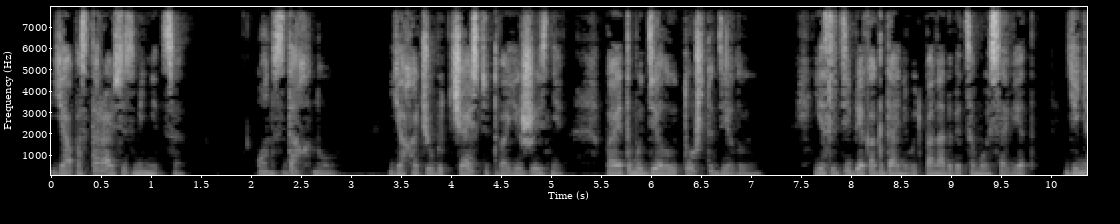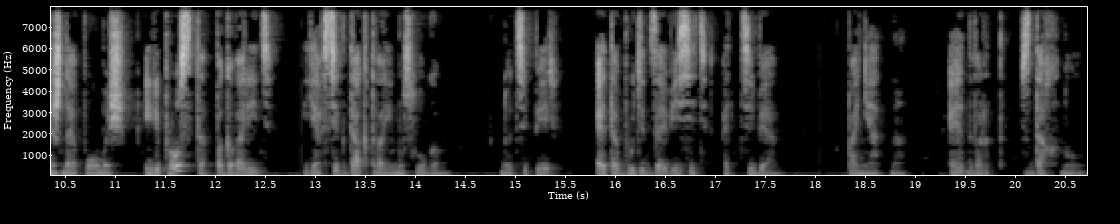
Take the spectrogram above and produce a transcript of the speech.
Я постараюсь измениться. Он вздохнул. Я хочу быть частью твоей жизни, поэтому делаю то, что делаю. Если тебе когда-нибудь понадобится мой совет, денежная помощь или просто поговорить, я всегда к твоим услугам. Но теперь это будет зависеть от тебя. Понятно. Эдвард вздохнул.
